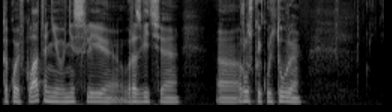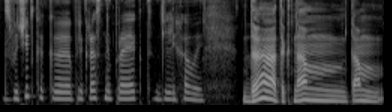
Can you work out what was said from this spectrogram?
какой вклад они внесли в развитие э, русской культуры. Звучит как прекрасный проект для лиховы. Да, так нам там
